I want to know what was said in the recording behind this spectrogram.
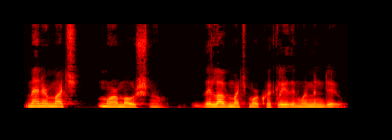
Men are much more emotional. They love much more quickly than women do.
